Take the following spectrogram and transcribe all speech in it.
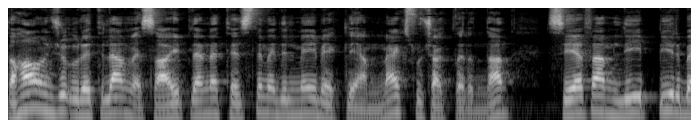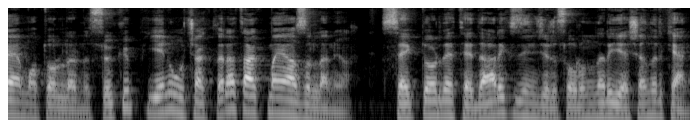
daha önce üretilen ve sahiplerine teslim edilmeyi bekleyen MAX uçaklarından CFM LEAP 1B motorlarını söküp yeni uçaklara takmaya hazırlanıyor. Sektörde tedarik zinciri sorunları yaşanırken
